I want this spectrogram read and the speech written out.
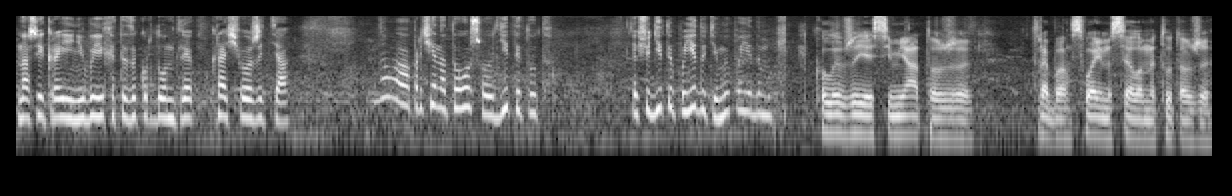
в нашій країні виїхати за кордон для кращого життя. Ну а причина того, що діти тут. Якщо діти поїдуть, і ми поїдемо. коли вже є сім'я, то вже треба своїми силами тут а вже.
